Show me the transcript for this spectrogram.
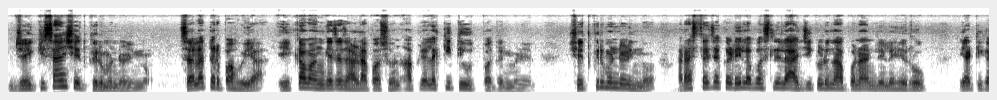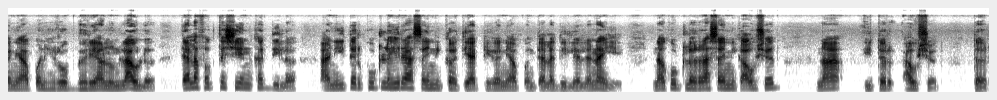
जय किसान शेतकरी मंडळींनो चला तर पाहूया एका वांग्याच्या झाडापासून आपल्याला किती उत्पादन मिळेल. शेतकरी मंडळींनो रस्त्याच्या कडेला बसलेल्या आजीकडून आपण आणलेलं हे रोप या ठिकाणी आपण हे रोप घरी आणून लावलं त्याला फक्त शेणखत दिलं आणि इतर कुठलंही रासायनिक खत या ठिकाणी आपण त्याला दिलेलं नाहीये. ना कुठलं रासायनिक औषध ना इतर औषध. तर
